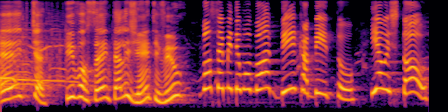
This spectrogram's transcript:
Eita, que você é inteligente, viu? Você me deu uma boa dica, Bito. E eu estou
